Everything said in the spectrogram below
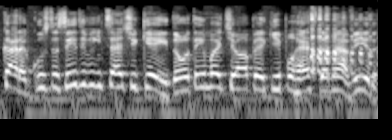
Cara, custa 127k, então eu tenho Multi Open aqui pro resto da minha vida.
